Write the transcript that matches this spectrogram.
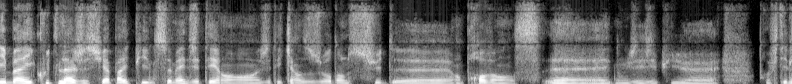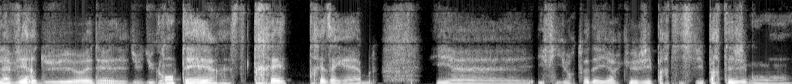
Eh ben, écoute, là, je suis à Paris depuis une semaine. J'étais en, j'étais 15 jours dans le sud, euh, en Provence. Euh, donc, j'ai pu euh, profiter de la verdure et de- du, du grand air. C'était très, très agréable. Et, euh, et figure-toi d'ailleurs que j'ai partagé mon,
